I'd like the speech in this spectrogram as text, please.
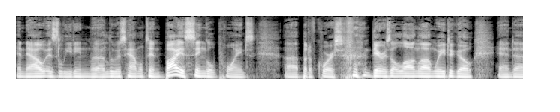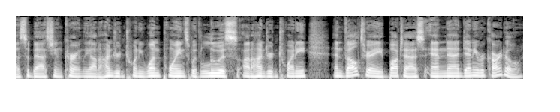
and now is leading uh, Lewis Hamilton by a single point. Uh, but of course, there is a long, long way to go. And uh, Sebastian currently on 121 points with Lewis on 120 and Valtteri Bottas and uh, Danny Ricciardo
